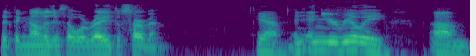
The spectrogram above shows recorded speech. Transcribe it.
the technologies that were ready to serve them. Yeah, and, and you're really um,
